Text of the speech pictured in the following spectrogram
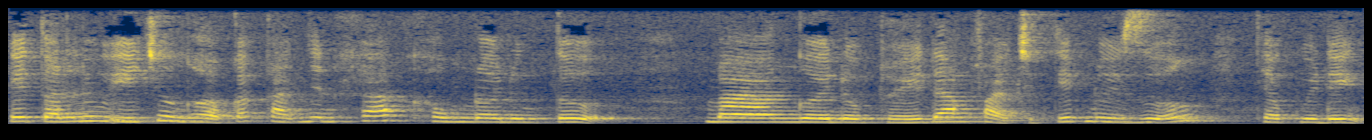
Kế toán lưu ý trường hợp các cá nhân khác không nơi nương tựa mà người nộp thuế đang phải trực tiếp nuôi dưỡng theo quy định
